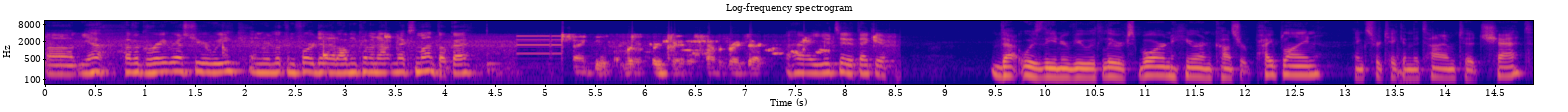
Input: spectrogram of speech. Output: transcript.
um, yeah, have a great rest of your week. And we're looking forward to that album coming out next month, okay? Thank you. I really appreciate it. Have a great day. All right, you too. Thank you. That was the interview with Lyrics Born here on Concert Pipeline. Thanks for taking the time to chat.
